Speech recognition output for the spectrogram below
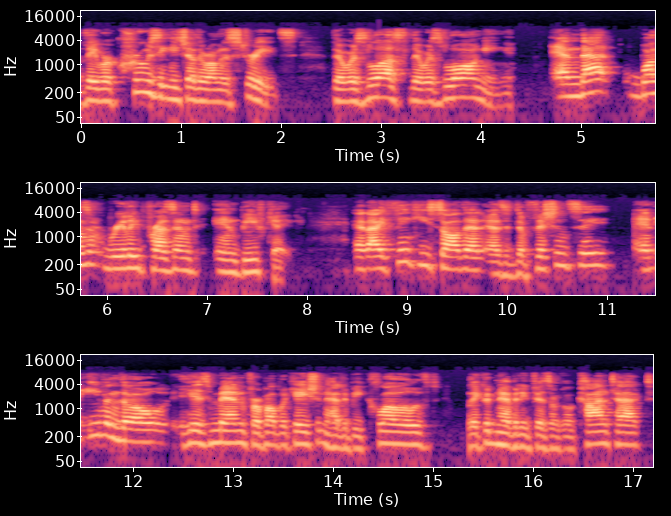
They were cruising each other on the streets. There was lust, there was longing. And that wasn't really present in Beefcake. And I think he saw that as a deficiency. And even though his men for publication had to be clothed, they couldn't have any physical contact.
